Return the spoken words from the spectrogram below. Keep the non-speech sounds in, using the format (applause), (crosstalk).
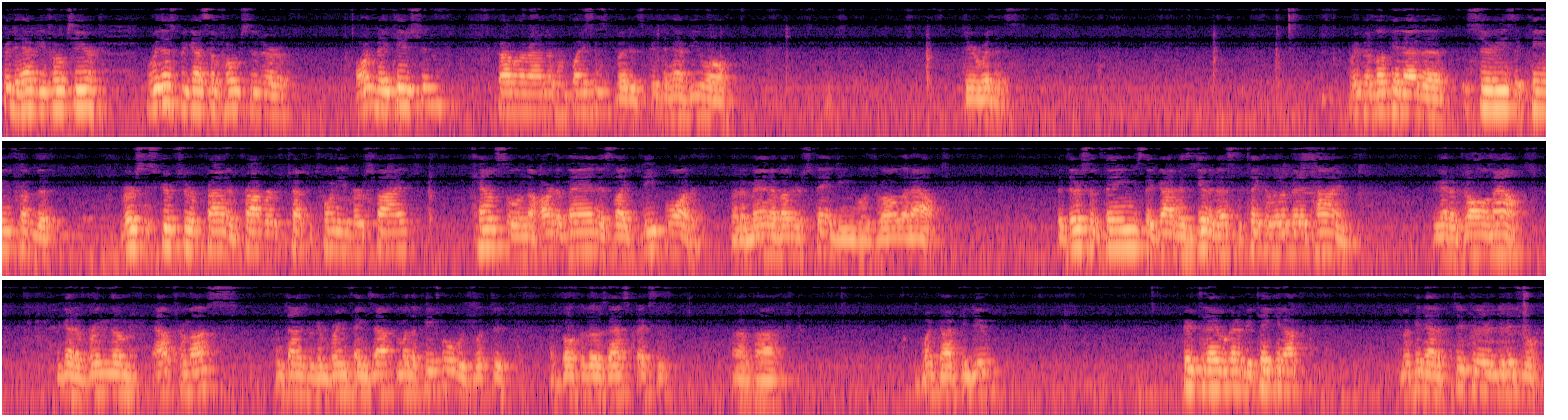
Good to have you folks here with us. We got some folks that are on vacation, traveling around different places, but it's good to have you all here with us. We've been looking at a series that came from the verse of scripture found in Proverbs chapter 20 verse 5. Counsel in the heart of man is like deep water, but a man of understanding will draw it out. That there's some things that God has given us to take a little bit of time. We got to draw them out. We got to bring them out from us. Sometimes we can bring things out from other people. We've looked at, both of those aspects of, of uh, what God can do. Here today we're going to be taking up, looking at a particular individual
